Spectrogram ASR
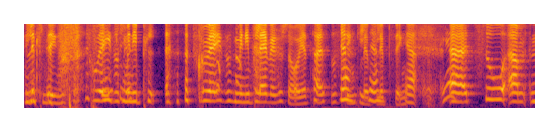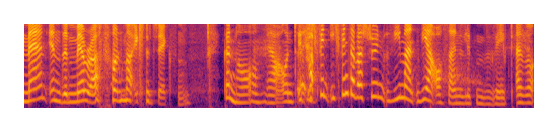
Lip Sync. Früher hieß es Mini, früher hieß es Mini Playback Show, jetzt heißt es Ja, Sync Lip, ja, Lip Sync. ja, ja. Äh, zu ähm, Man in the Mirror von Michael Jackson. Genau, ja. Und äh, Ich ich, finde ich finde es aber schön, wie man, wie er auch seine Lippen bewegt. Also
